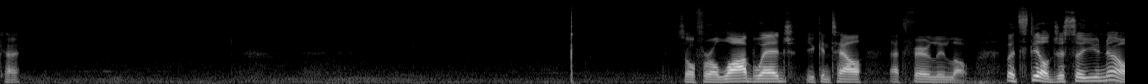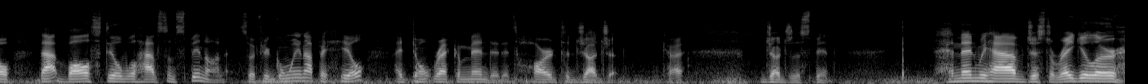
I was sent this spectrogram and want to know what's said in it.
okay? So for a lob wedge, you can tell that's fairly low. But still, just so you know, that ball still will have some spin on it. So if you're going up a hill, I don't recommend it. It's hard to judge it, okay? Judge the spin. And then we have just a regular,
